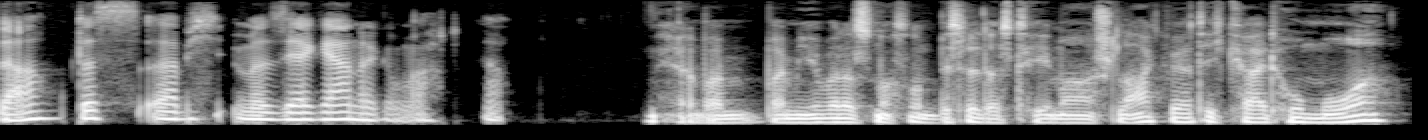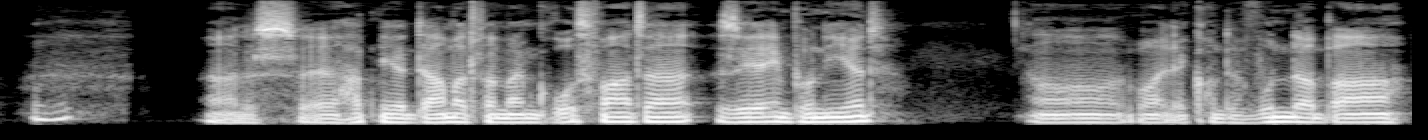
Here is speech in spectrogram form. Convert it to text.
ja, das habe ich immer sehr gerne gemacht, ja. Ja, bei, bei mir war das noch so ein bisschen das Thema Schlagwertigkeit, Humor. Mhm. Das äh, hat mir damals von meinem Großvater sehr imponiert, äh, weil er konnte wunderbar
